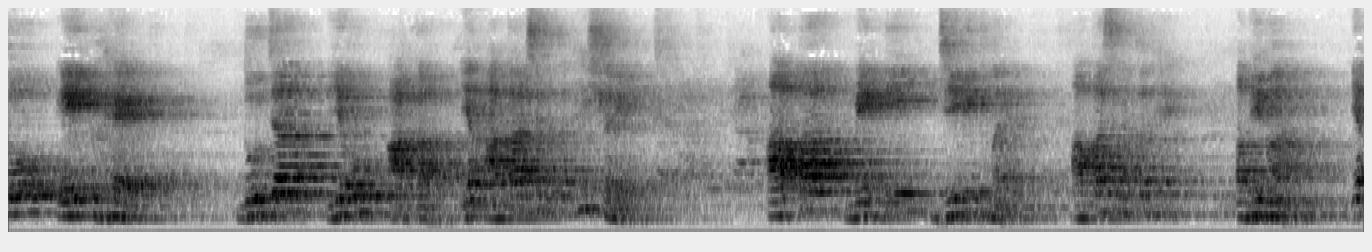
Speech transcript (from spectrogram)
तो एक है, दूजा यह आकार। या आकार से मतलब है शरीर। आपा मेटी जीवित मन आपा से मतलब है, अभिमान या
